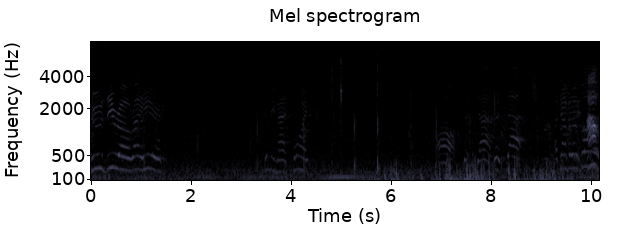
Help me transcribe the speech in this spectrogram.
2-0 right here. Could be match point. Oh, good shot, good shot. Watch out for those balls. Out.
